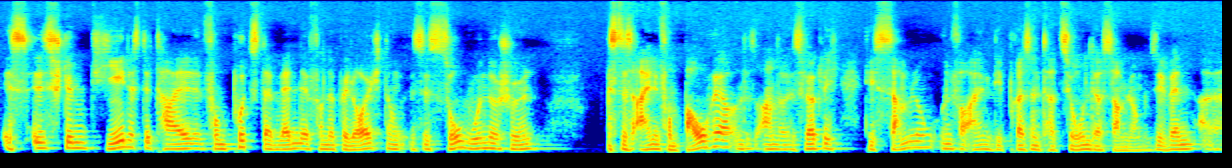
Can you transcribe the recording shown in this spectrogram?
Es, es stimmt jedes Detail vom Putz der Wände, von der Beleuchtung. Es ist so wunderschön ist das eine vom Bau her und das andere ist wirklich die Sammlung und vor allem die Präsentation der Sammlung. Sie werden, äh,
